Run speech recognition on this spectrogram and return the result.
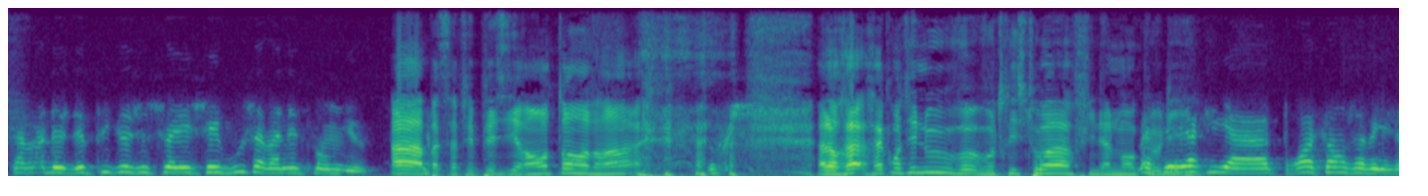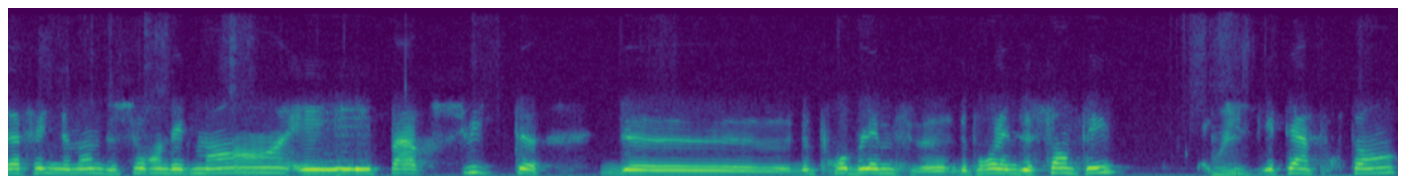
Ça va, depuis que je suis allée chez vous, ça va nettement mieux. Ah, bah ça fait plaisir à entendre. Hein. Alors, racontez-nous votre histoire, finalement, bah, Claudie. C'est-à-dire qu'il y a trois ans, j'avais déjà fait une demande de surendettement et par suite de, de, problèmes, de problèmes de santé qui étaient importants,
